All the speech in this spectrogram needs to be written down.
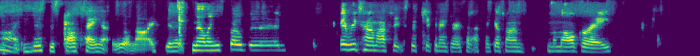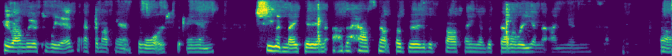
All right, and this is sauteing it real nice. And it's smelling so good. Every time I fix the chicken and dressing, I think of my Mama Gray, who I lived with after my parents divorced. And she would make it, and oh, the house smelled so good with sauteing of the celery and the onions. Oh,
